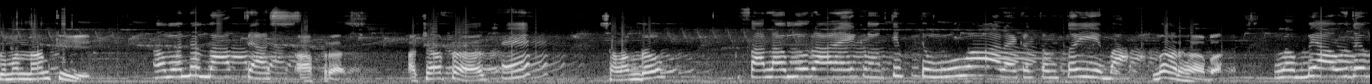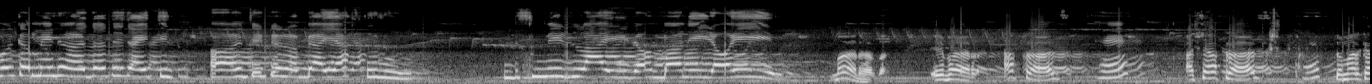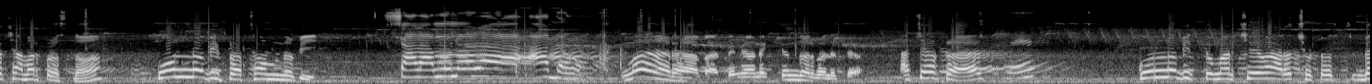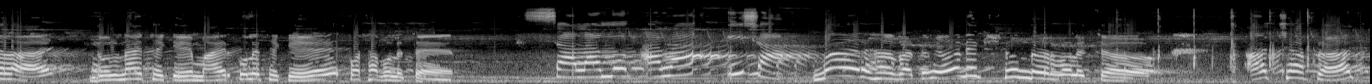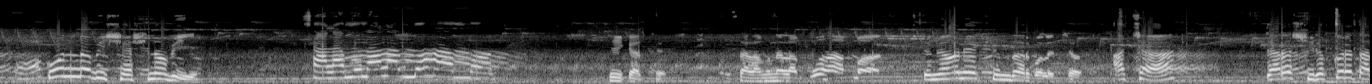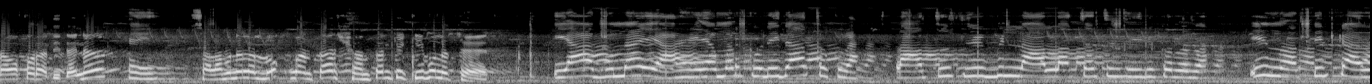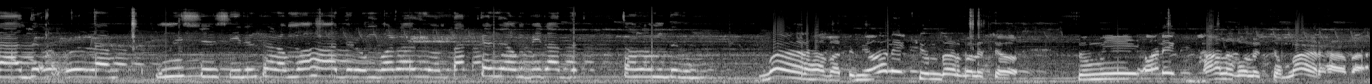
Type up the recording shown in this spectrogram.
তোমার নাম কি? আমার নাম আফরাজ আফরাজ আচ্ছা আফরাজ হ্যাঁ? সালাম দাও। সালামুর আলাইকুম তিপ্তু মুবারাকাতুম তৈয়বা। মারহাবা। রব্বি আউযু বিকা মিন হাদাতি জাইতিন আয়াতিকা রব্বি আয়াহতুরুন বিসমিল্লাহির রহমানির রহিম। মারহাবা। এবার আফরাজ হ্যাঁ? আচ্ছা আফরাজ হ্যাঁ? তোমার কাছে আমার প্রশ্ন। কোন নবী প্রথম নবী? সালামুন আলা আদম। মারহাবা তুমি অনেক সুন্দর বলেছ। আচ্ছা আফরাজ হ্যাঁ? কোন নবী তোমার চেয়েও আরও ছোট বেলায় দোলনায় থেকে মায়ের কোলে থেকে কথা বলেছেন? সালামুন আলা ঈসা মারহাবা তুমি অনেক সুন্দর বলেছ। আচ্ছা আফরাজ হ্যাঁ? কোন নবী শেষ নবী? সালামুন আলা মোহাম্মদ। ঠিক আছে। সালামুন আলাহ মোহাম্মদ। তুমি অনেক সুন্দর বলেছ। আচ্ছা যারা শিরক করে তারা অপরাধী তাই না? সালামুন আল্লাহ লোকমান তার সন্তানকে কি বলেছে ইয়া বুনাইয়া হে আমার কলিজা টুকরা। লা তুশরিক বিল্লাহ আল্লাহ সাথে শিরিক করো না ইন্না তিলকা রাদুলাম নিশ্চয় শিরিক করা মহাদিরুম তাকে মারহাবা, তুমি অনেক সুন্দর বলেছ। তুমি অনেক ভালো বলেছ, মারহাবা।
